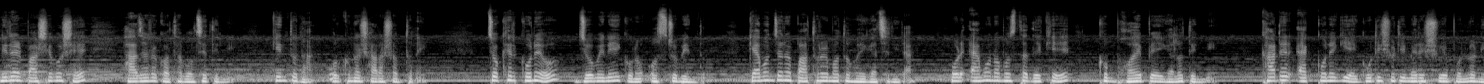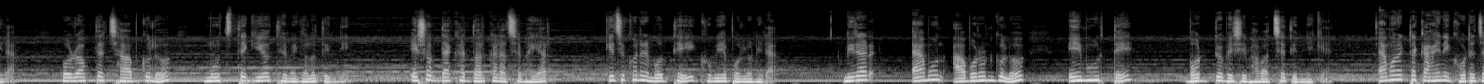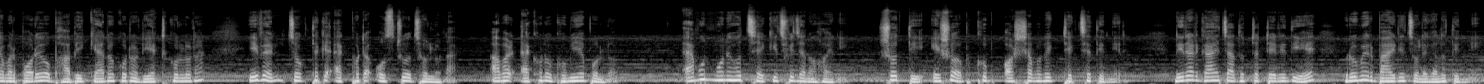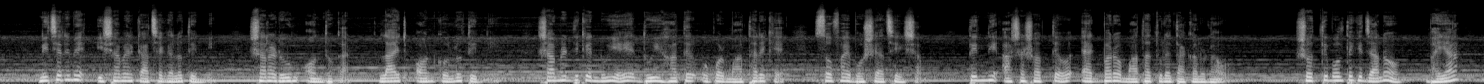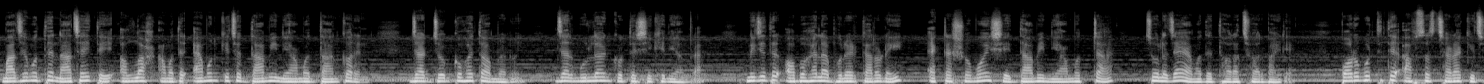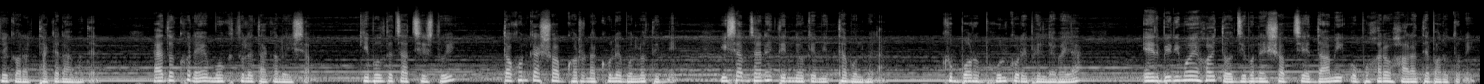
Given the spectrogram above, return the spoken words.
নীরার পাশে বসে হাজারো কথা বলছে তিনি। কিন্তু না, ওর কোনো সারা শব্দ নেই। চোখের কোণেও জমে নেই কোনো অশ্রুবিন্দু। কেমন যেন পাথরের মতো হয়ে গেছে নীরা। ওর এমন অবস্থা দেখে খুব ভয় পেয়ে গেল তিন্নি। খাটের এক কোণে গিয়ে গুটিসুটি মেরে শুয়ে পড়ল নীরা। ওর রক্তের ছাপগুলো মুছতে গিয়েও থেমে গেল তিন্নি। এসব দেখার দরকার আছে ভাইয়ার। কিছুক্ষণের মধ্যেই ঘুমিয়ে পড়ল নীরা। নীরার এমন আবরণগুলো এই মুহূর্তে বড্ড বেশি ভাবাচ্ছে তিন্নিকে। এমন একটা কাহিনী ঘটে যাবার পরেও ভাবি কেন কোনো রিয়াক্ট করল না? ইভেন চোখ থেকে এক ফোঁটা অশ্রুও ঝরল না। আবার এখনও ঘুমিয়ে পড়ল। এমন মনে হচ্ছে কিছুই যেন হয়নি। সত্যি, এসব খুব অস্বাভাবিক ঠেকছে তিন্নির। নীরার গায়ে চাদরটা টেনে দিয়ে রুমের বাইরে চলে গেল তিন্নি। নিচে নেমে ইসামের কাছে গেল তিন্নি। সারা রুম অন্ধকার, লাইট অন করল তিন্নি। সামনের দিকে নুয়ে দুই হাতের ওপর মাথা রেখে সোফায় বসে আছে ঈশাম তিন্নি আসা সত্ত্বেও একবারও মাথা তুলে তাকালো না ও। সত্যি বলতে কি জানো, ভাইয়া? মাঝে মধ্যে না চাইতেই আল্লাহ আমাদের এমন কিছু দামি নিয়ামত দান করেন, যার যোগ্য হয়তো আমরা নই, যার মূল্যায়ন করতে শিখিনি আমরা। নিজেদের অবহেলা ভুলের কারণেই একটা সময় সেই দামি নিয়ামতটা চলে যায় আমাদের ধরাছোঁয়ার বাইরে। পরবর্তীতে আফসোস ছাড়া কিছুই করার থাকে না আমাদের। এতক্ষণে মুখ তুলে তাকালো ঈশাম কি বলতে চাচ্ছিস তুই? তখনকার সব ঘটনা খুলে বলল তিন্নি। ঈশাম জানে তিন্নি ওকে মিথ্যা বলবে না। খুব বড় ভুল করে ফেললে ভাইয়া। এর বিনিময়ে হয়তো জীবনের সবচেয়ে দামি উপহারও হারাতে পারো তুমি।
